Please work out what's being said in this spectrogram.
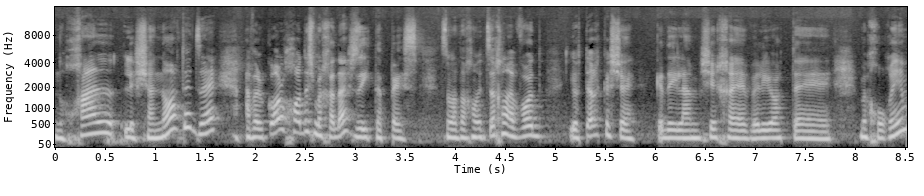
נוכל לשנות את זה, אבל כל חודש מחדש זה יתאפס. זאת אומרת, אנחנו נצטרך לעבוד יותר קשה כדי להמשיך אה, ולהיות אה, מכורים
